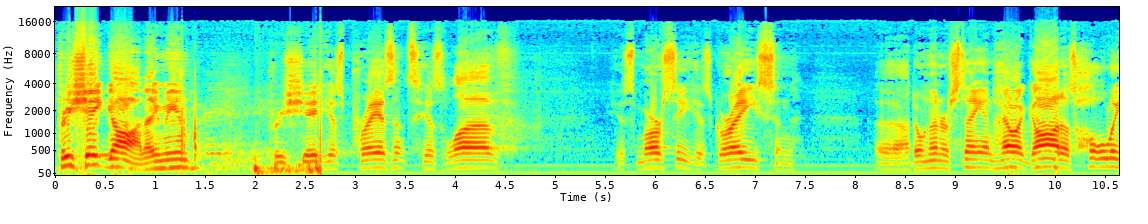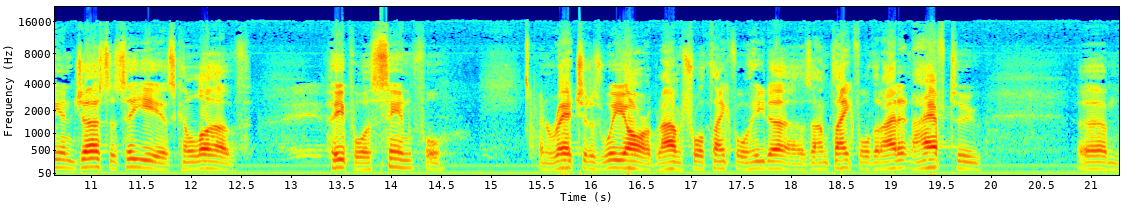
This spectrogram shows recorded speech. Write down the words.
Appreciate God, amen. Appreciate His presence, His love, His mercy, His grace, and uh, I don't understand how a God as holy and just as He is can love people as sinful and wretched as we are, but I'm sure thankful He does. I'm thankful that I didn't have to um,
